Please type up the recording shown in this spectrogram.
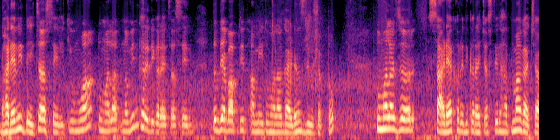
भाड्याने द्यायचा असेल किंवा तुम्हाला नवीन खरेदी करायचं असेल तर त्या बाबतीत आम्ही तुम्हाला गायडन्स देऊ शकतो. तुम्हाला जर साड्या खरेदी करायच्या असतील हातमागाच्या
